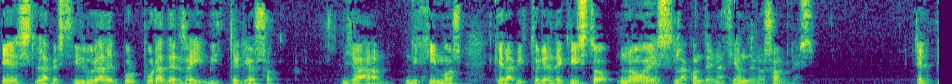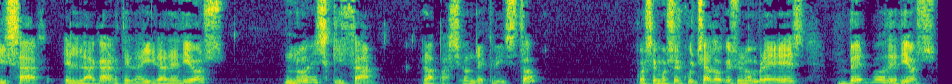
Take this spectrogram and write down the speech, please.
es la vestidura de púrpura del Rey victorioso, ya dijimos que la victoria de Cristo no es la condenación de los hombres. El pisar el lagar de la ira de Dios no es quizá la pasión de Cristo. Pues hemos escuchado que su nombre es Verbo de Dios,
